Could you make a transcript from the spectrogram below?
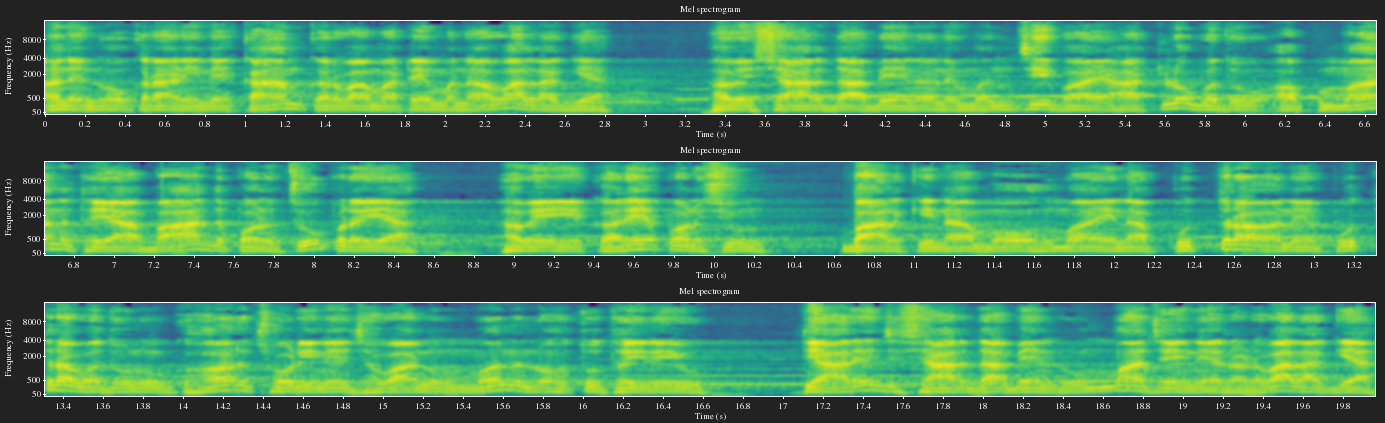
અને નોકરાણીને કામ કરવા માટે મનાવવા લાગ્યા. હવે શારદાબેન અને મનજીભાઈ આટલું બધું અપમાન થયા બાદ પણ ચૂપ રહ્યા. હવે એ કરે પણ શું? બાળકીના મોહમાં એના પુત્ર અને પુત્રવધુનું ઘર છોડીને જવાનું મન નહોતું થઈ રહ્યું. ત્યારે જ શારદાબેન રૂમમાં જઈને રડવા લાગ્યા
